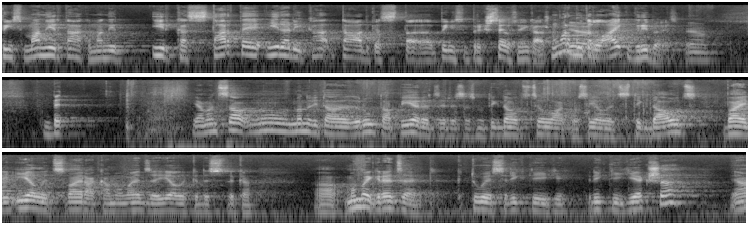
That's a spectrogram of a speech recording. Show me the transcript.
Pīs, man ir tā, ka man ir ir kas startē, ir arī tādi, kas pieņemsim priekš sevis vienkārši. Nu, varbūt jā. ar laiku gribēs. Jā. Bet, Jā, man, sav, nu, man arī tā rūtā pieredze ir. Es esmu tik daudz cilvēkos ielicis, tik daudz, vai arī ielicis vairāk, kā man vajadzēja ielikt. Es, kā, uh, man vajag redzēt, ka tu esi riktīgi, riktīgi iekšā, jā,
